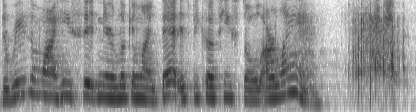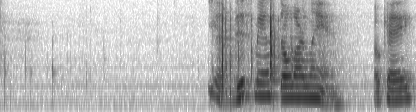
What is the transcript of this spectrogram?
The reason why he's sitting there looking like that is because he stole our land. Yeah, this man stole our land. Okay?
